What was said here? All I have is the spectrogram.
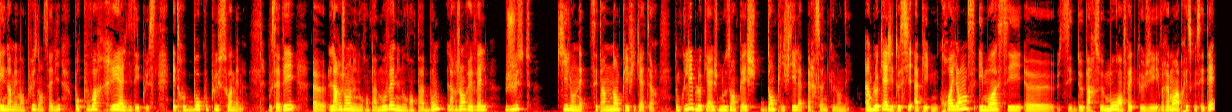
énormément plus dans sa vie, pour pouvoir réaliser plus, être beaucoup plus soi-même. Vous savez, euh, l'argent ne nous rend pas mauvais, ne nous rend pas bon, l'argent révèle juste qui l'on est. C'est un amplificateur. Donc les blocages nous empêchent d'amplifier la personne que l'on est. Un blocage est aussi appelé une croyance et moi c'est euh, de par ce mot en fait que j'ai vraiment appris ce que c'était.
